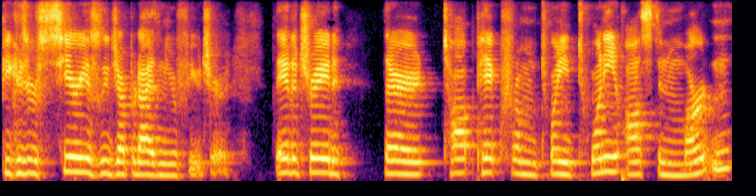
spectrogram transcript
because you're seriously jeopardizing your future. They had to trade their top pick from 2020, Austin Martin,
